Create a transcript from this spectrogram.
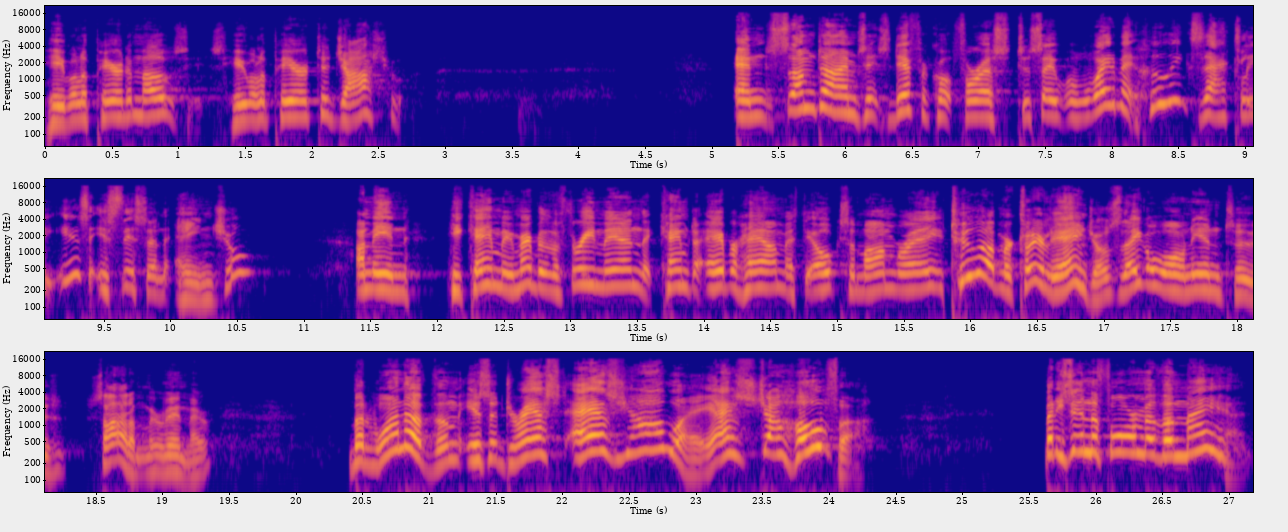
he will appear to Moses, he will appear to Joshua. And sometimes it's difficult for us to say, well, wait a minute, who exactly is? Is this an angel? I mean, he came, remember the three men that came to Abraham at the oaks of Mamre? Two of them are clearly angels. They go on into Sodom, remember. But one of them is addressed as Yahweh, as Jehovah. But he's in the form of a man.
